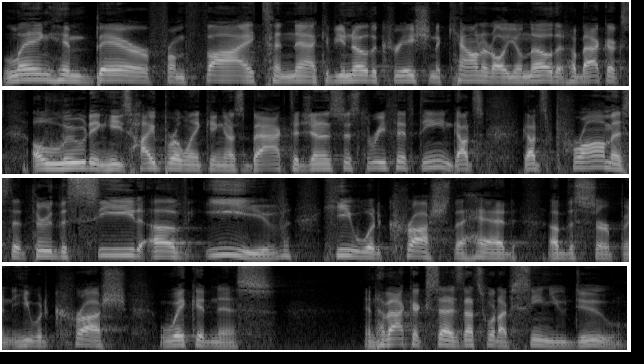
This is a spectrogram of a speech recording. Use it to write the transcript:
laying him bare from thigh to neck. If you know the creation account at all, you'll know that Habakkuk's alluding, he's hyperlinking us back to Genesis 3:15. God's, God's promise that through the seed of Eve, he would crush the head of the serpent. He would crush wickedness. And Habakkuk says, That's what I've seen you do.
